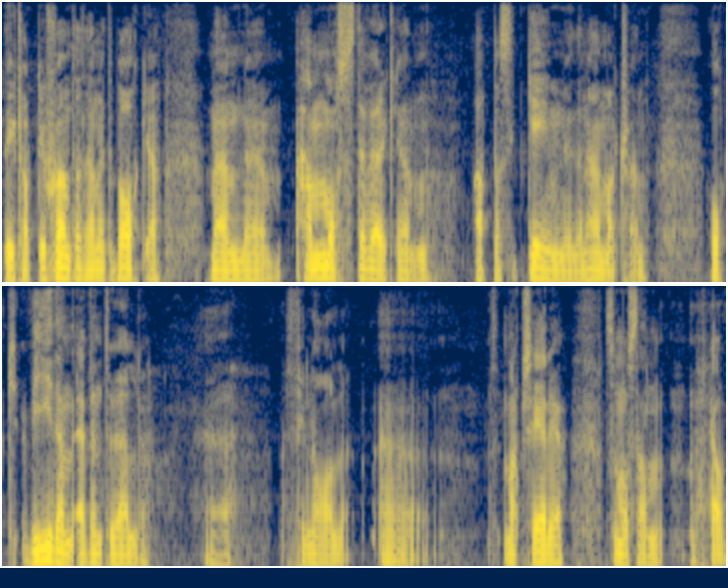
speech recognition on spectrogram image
det är klart, det är skönt att han är tillbaka. Men eh, han måste verkligen uppa sitt game nu den här matchen. Och vid en eventuell eh, final eh, matchserie så måste han ja,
